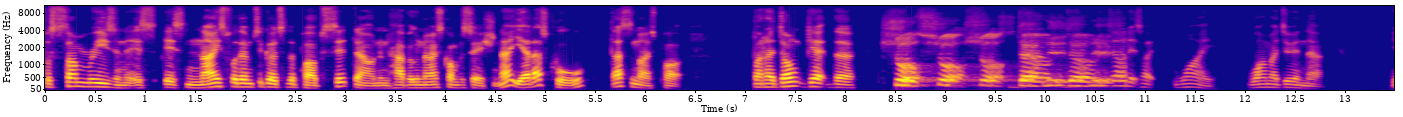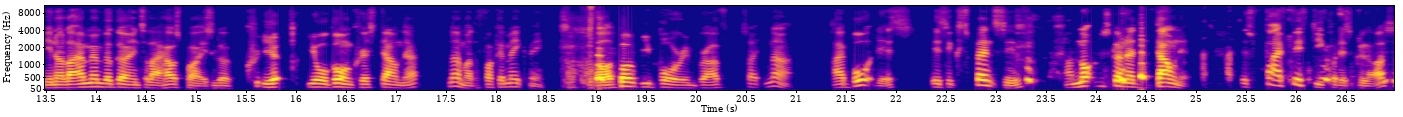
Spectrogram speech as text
for some reason, it's, it's nice for them to go to the pub, sit down, and have a nice conversation. Now, yeah, that's cool. That's the nice part. But I don't get the Shots, shots, shots, down it, down it. down. It's like, why? Why am I doing that? You know, like I remember going to like house parties and go, "Cr- yeah, you're going, Chris, down that. No, motherfucker, make me. oh, don't be boring, bruv. It's like, nah, I bought this. It's expensive. I'm not just gonna down it. It's five fifty for this glass.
